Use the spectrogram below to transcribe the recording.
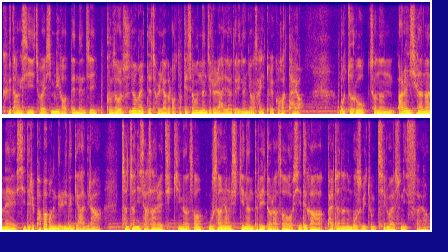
그 당시 저의 심리가 어땠는지, 분석을 수정할 때 전략을 어떻게 세웠는지를 알려드리는 영상이 될 것 같아요. 모쪼록 저는 빠른 시간 안에 CD를 파바박 늘리는 게 아니라 천천히 자산을 지키면서 우상향시키는 트레이더라서 시드가 발전하는 모습이 좀 지루할 수는 있어요.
